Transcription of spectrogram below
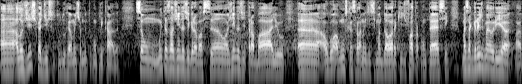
A, a logística disso tudo realmente é muito complicada. São muitas agendas de gravação, agendas de trabalho, uh, alguns cancelamentos em cima da hora que de fato acontecem, mas a grande maioria, a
